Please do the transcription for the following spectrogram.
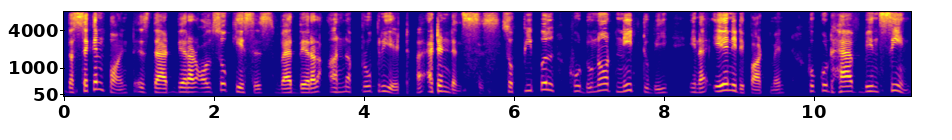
The second point is that there are also cases where there are inappropriate uh, attendances. So people who do not need to be in a A&E department who could have been seen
